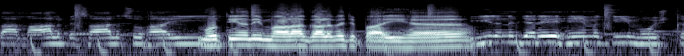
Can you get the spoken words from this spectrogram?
ਤਾ ਮਾਲ ਵਿਸਾਲ ਸੁਹਾਈ। ਮੋਤੀਆਂ ਦੀ ਮਾਲਾ ਗਲ ਵਿੱਚ ਪਾਈ ਹੈ। ਹੀਰਨ ਜਰੇ ਹੇਮ ਕੀ ਮੁਸ਼ਟ।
